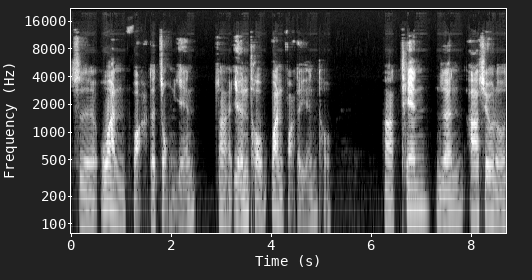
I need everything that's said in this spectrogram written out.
是万法的总源啊，源头，万法的源头啊，天人、阿修罗、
